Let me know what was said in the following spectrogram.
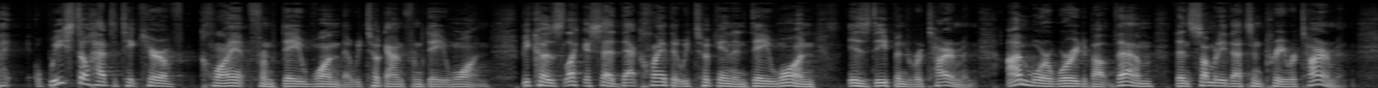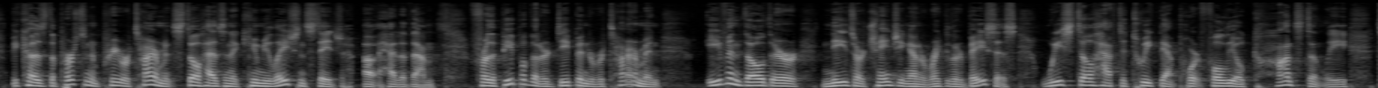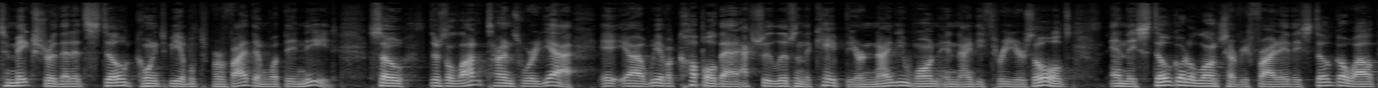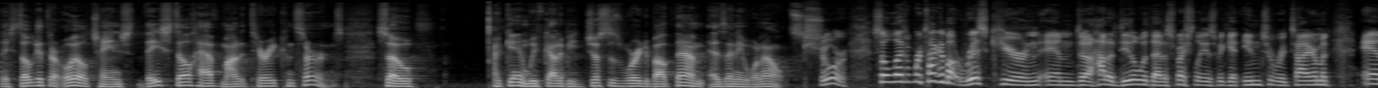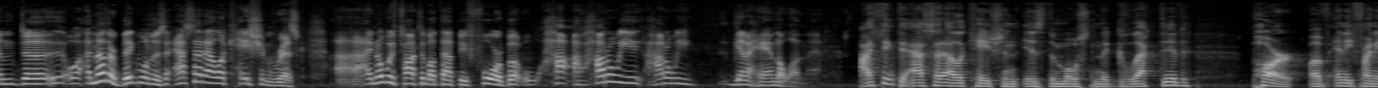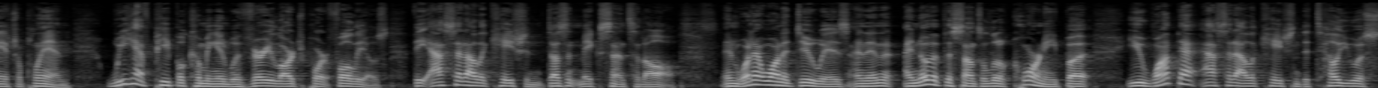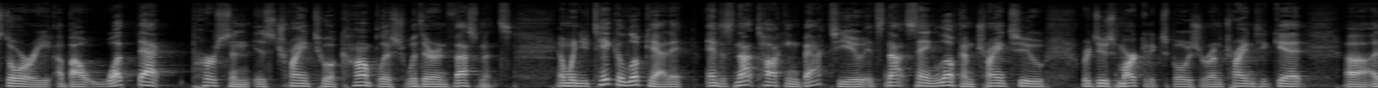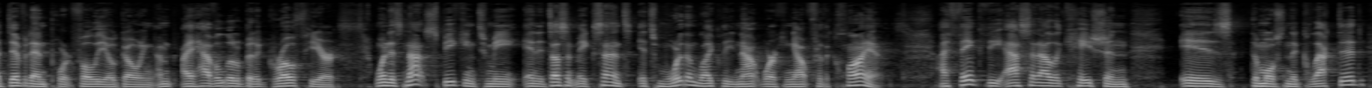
we still have to take care of client from day one that we took on from day one. Because, like I said, that client that we took in in day one is deep into retirement. I'm more worried about them than somebody that's in pre retirement because the person in pre retirement still has an accumulation stage ahead of them. For the people that are deep into retirement, even though their needs are changing on a regular basis, we still have to tweak that portfolio constantly to make sure that it's still going to be able to provide them what they need. So there's a lot of times where, yeah, it, uh, we have a couple that actually lives in the Cape. They are 91 and 93 years old and they still go to lunch every Friday. They still go out. They still get their oil changed. They still have monetary concerns. So again, we've got to be just as worried about them as anyone else. Sure. So we're talking about risk here and, and uh, how to deal with that, especially as we get into retirement. And uh, another big one is asset allocation risk. Uh, I know we've talked about that before, but how, how do we how do we get a handle on that? I think the asset allocation is the most neglected part of any financial plan. We have people coming in with very large portfolios. The asset allocation doesn't make sense at all. And what I want to do is, and then I know that this sounds a little corny, but you want that asset allocation to tell you a story about what that person is trying to accomplish with their investments. And when you take a look at it, and it's not talking back to you, it's not saying, look, I'm trying to reduce market exposure, I'm trying to get uh, a dividend portfolio going. I'm, I have a little bit of growth here. When it's not speaking to me and it doesn't make sense, it's more than likely not working out for the client. I think the asset allocation is the most neglected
